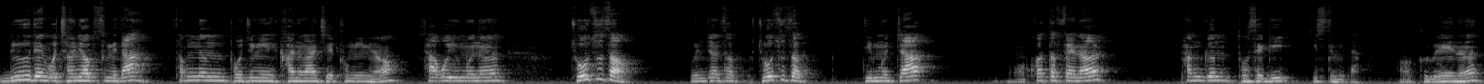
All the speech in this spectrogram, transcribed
누유된 거 전혀 없습니다. 성능 보증이 가능한 제품이며 사고 유무는 조수석, 운전석, 조수석 뒷문짝, 어, 쿼터 패널, 판금 도색이 있습니다. 어, 그 외에는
